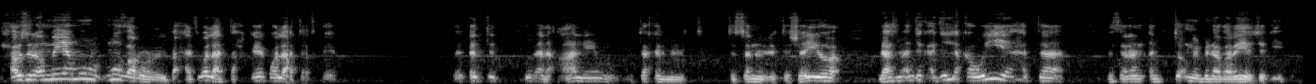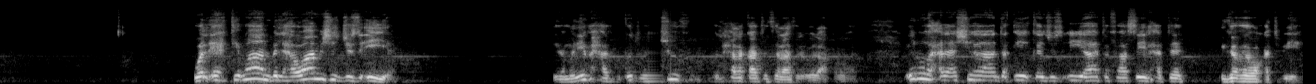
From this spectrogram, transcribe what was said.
الحوزة الاميه مو مو ضروري البحث ولا التحقيق ولا التدقيق. أنت تقول أنا عالم ومنتقل من التسنن إلى التشيع. لازم عندك أدلة قوية حتى مثلا أن تؤمن بنظرية جديدة. والاهتمام بالهوامش الجزئية. لما يبحث بكتبه يشوف الحلقات الثلاث الأولى اقراها يروح على أشياء دقيقة جزئية تفاصيل حتى يقضي وقت بها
